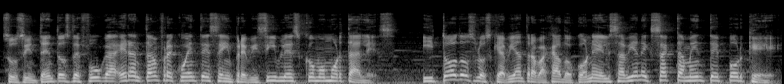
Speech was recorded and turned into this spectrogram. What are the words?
Sus intentos de fuga eran tan frecuentes e imprevisibles como mortales, y todos los que habían trabajado con él sabían exactamente por qué.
